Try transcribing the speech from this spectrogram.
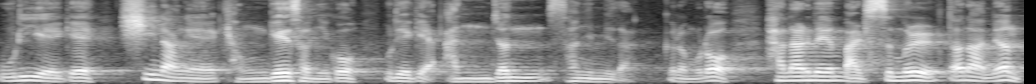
우리에게 신앙의 경계선이고 우리에게 안전선입니다. 그러므로 하나님의 말씀을 떠나면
